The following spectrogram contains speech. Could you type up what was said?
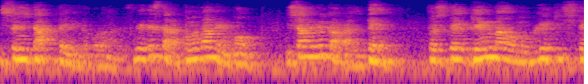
一緒にいたっていうところなんですね。ですからこの場面も医者のルカがいてそして現場を目撃して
